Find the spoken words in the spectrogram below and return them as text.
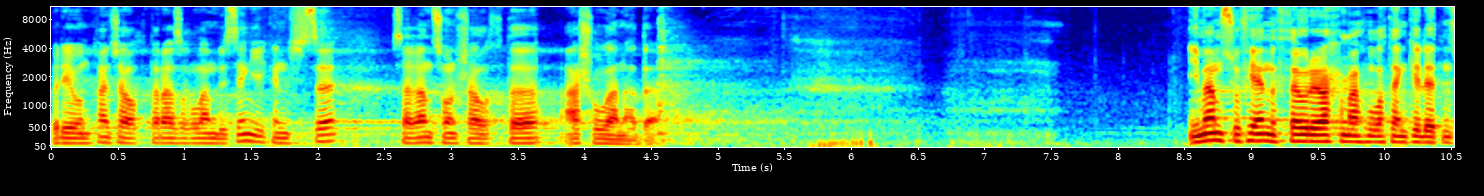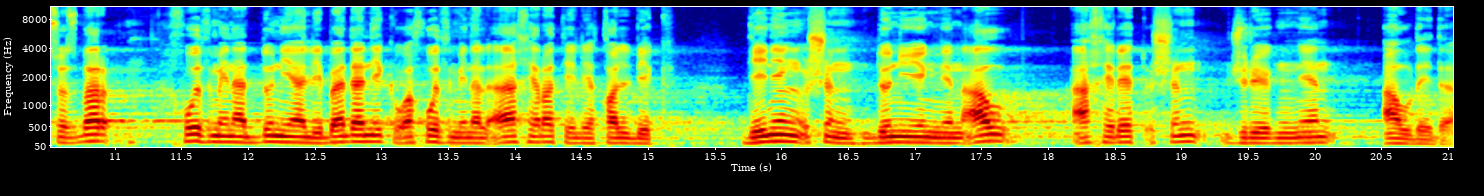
біреуін қаншалықты разы қыламын десең екіншісі саған соншалықты ашуланады. Имам суфиян тәури рахмауллахтан келетін сөз бар. Баданик денең үшін дүниеңнен ал ақирет үшін жүрегіңнен ал деді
